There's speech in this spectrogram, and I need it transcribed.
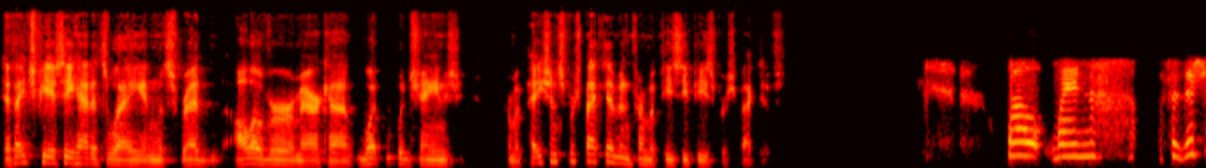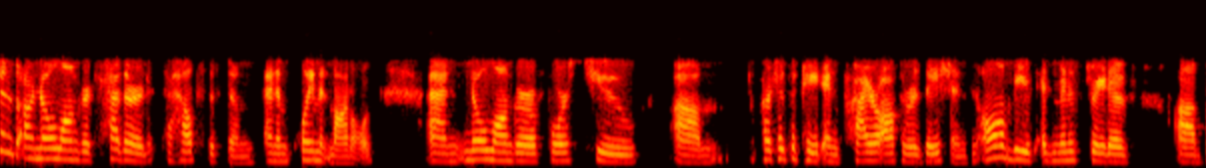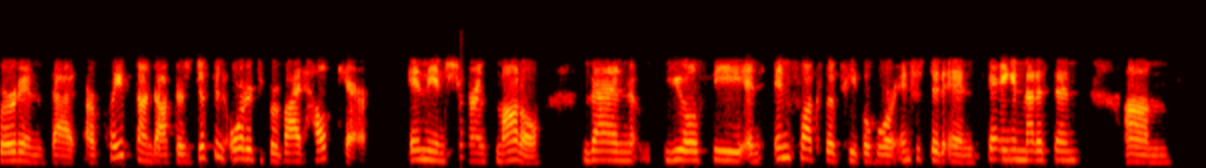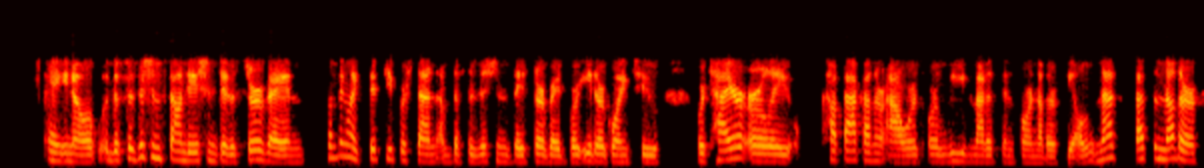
if HPEC had its way and was spread all over America, what would change from a patient's perspective and from a PCP's perspective? Well, when physicians are no longer tethered to health systems and employment models and no longer forced to um, participate in prior authorizations and all of these administrative uh, burdens that are placed on doctors just in order to provide health care in the insurance model, then you'll see an influx of people who are interested in staying in medicine. Um, you know, the Physicians Foundation did a survey, and something like 50% of the physicians they surveyed were either going to retire early, cut back on their hours, or leave medicine for another field. And that's that's another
